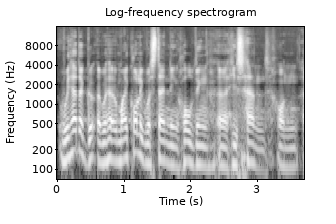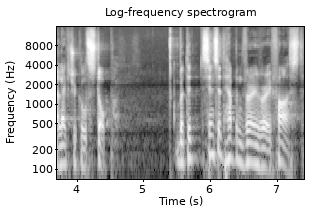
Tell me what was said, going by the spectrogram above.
We had a, we had, my colleague was standing holding uh, his hand on electrical stop. But it, since it happened very, very fast,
